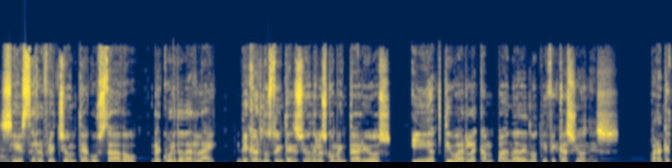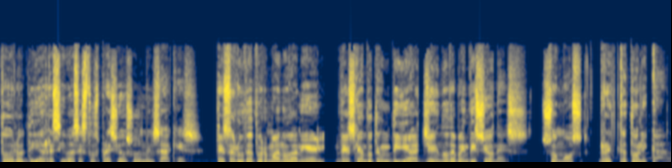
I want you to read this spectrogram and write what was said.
Si esta reflexión te ha gustado, recuerda dar like, dejarnos tu intención en los comentarios y activar la campana de notificaciones para que todos los días recibas estos preciosos mensajes. Te saluda tu hermano Daniel, deseándote un día lleno de bendiciones. Somos Red Católica.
